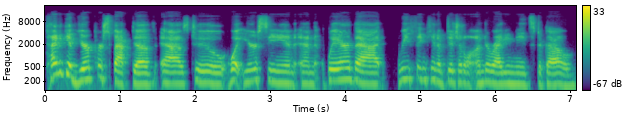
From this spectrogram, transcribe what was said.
kind of give your perspective as to what you're seeing and where that rethinking of digital underwriting needs to go.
